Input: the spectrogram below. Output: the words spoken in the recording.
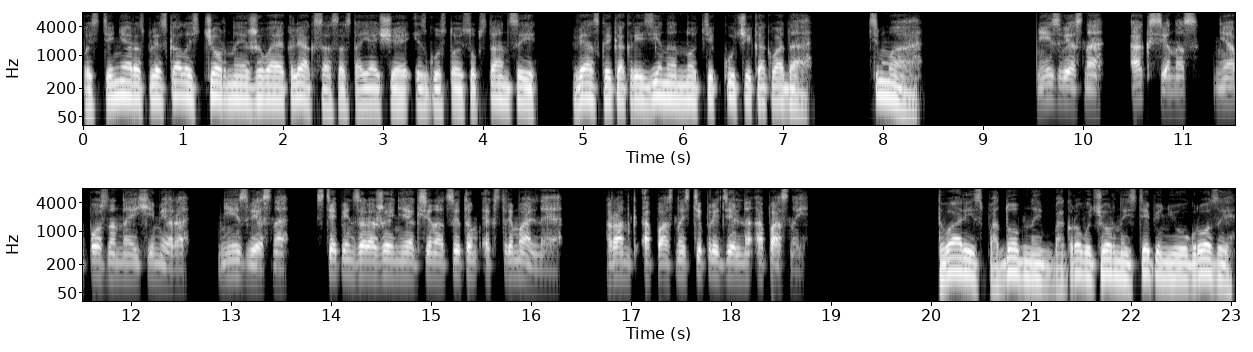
По стене расплескалась черная живая клякса, состоящая из густой субстанции, вязкой как резина, но текучей как вода. Тьма. Неизвестно. Аксенос. Неопознанная химера. Неизвестно. Степень заражения ксеноцитом экстремальная. Ранг опасности предельно опасный. Твари с подобной багрово-черной степенью угрозы,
